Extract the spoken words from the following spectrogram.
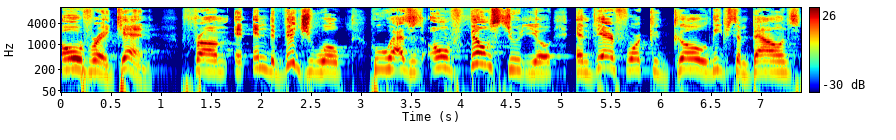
over again? From an individual who has his own film studio and therefore could go leaps and bounds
